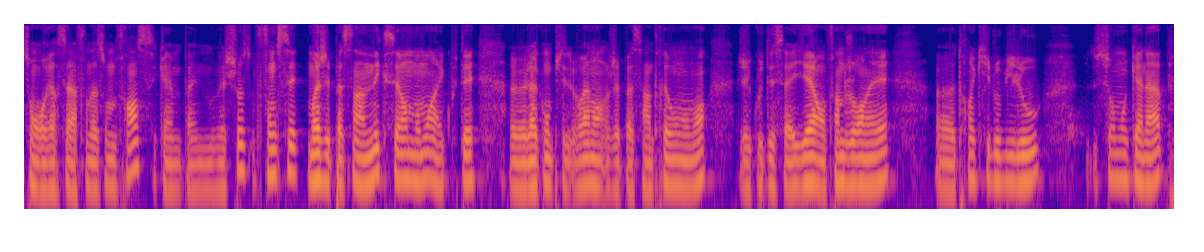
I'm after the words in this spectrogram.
sont reversés à la Fondation de France, c'est quand même pas une mauvaise chose. Foncez. Moi, j'ai passé un excellent moment à écouter euh, la compile. Vraiment, j'ai passé un très bon moment. J'ai écouté ça hier en fin de journée, euh, tranquillou bilou, sur mon canapé.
